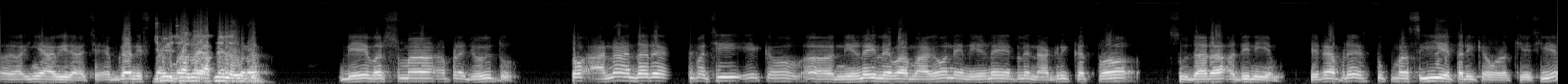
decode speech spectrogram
અહીંયા આવી રહ્યા છે. હમણાં બે વર્ષમાં આપણે જોયું હતું. તો આના આધારે પછી એક નિર્ણય લેવામાં આવ્યો અને નિર્ણય એટલે નાગરિકત્વ સુધારા અધિનિયમ, જેને આપણે ટૂંકમાં સીએ તરીકે ઓળખીએ છીએ.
